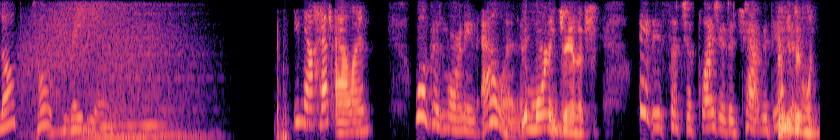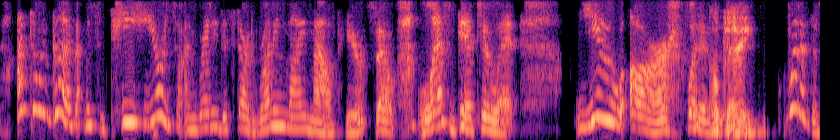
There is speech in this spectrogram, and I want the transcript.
Blog Talk Radio. You now have Alan. Well, good morning, Alan. Good morning, Janice. It is such a pleasure to chat with you. How you doing? I'm doing good. I've got me some tea here, and so I'm ready to start running my mouth here. So let's get to it. You are one of Okay. one of the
